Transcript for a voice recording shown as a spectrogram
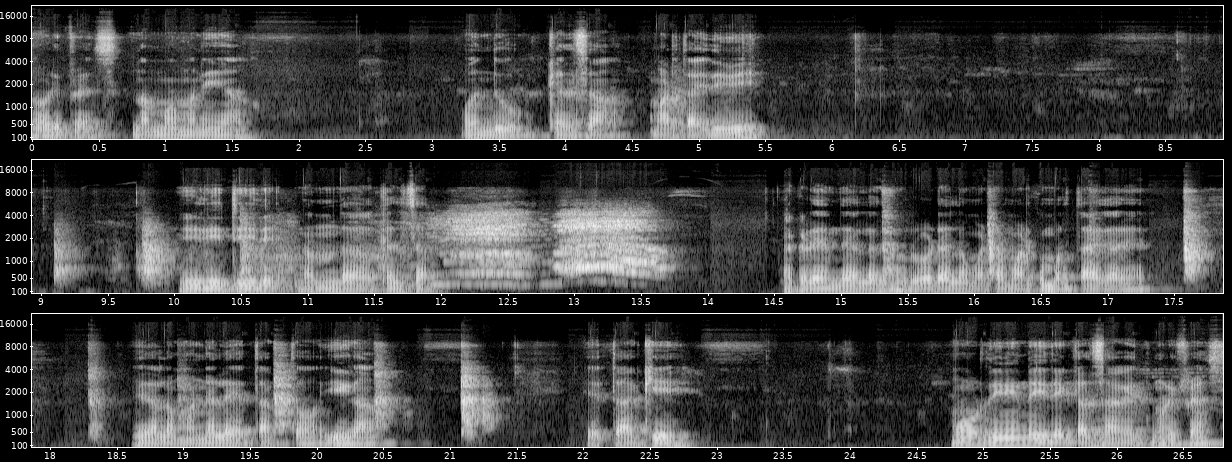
ನೋಡಿ ಫ್ರೆಂಡ್ಸ್ ನಮ್ಮ ಮನೆಯ ಒಂದು ಕೆಲಸ ಮಾಡ್ತಾಯಿದ್ದೀವಿ ಈ ರೀತಿ ಇದೆ ನಮ್ಮದು ಕೆಲಸ. ಆ ಕಡೆಯಿಂದ ಎಲ್ಲ ರೋಡೆಲ್ಲ ಮಾಡ್ಕೊಂಡು ಬರ್ತಾ ಇದ್ದಾರೆ. ಇದೆಲ್ಲ ಮಣ್ಣೆಲ್ಲ ಎತ್ತಾಕ್ತು ಈಗ. ಎತ್ತಾಕಿ ಮೂರು ದಿನದಿಂದ ಇದೇ ಕೆಲಸ ಆಗೈತೆ ನೋಡಿ ಫ್ರೆಂಡ್ಸ್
